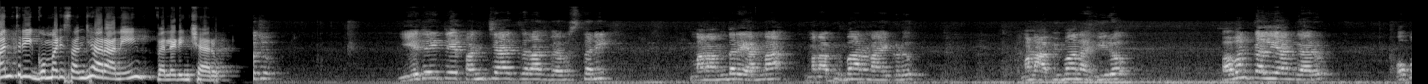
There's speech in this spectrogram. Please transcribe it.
మంత్రి గుమ్మడి సంధ్యారాణి వెల్లడించారు. ఏదైతే పంచాయతీరాజ్ వ్యవస్థని మనందరి అన్న మన అభిమాన నాయకుడు మన అభిమాన హీరో పవన్ కళ్యాణ్ గారు ఉప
